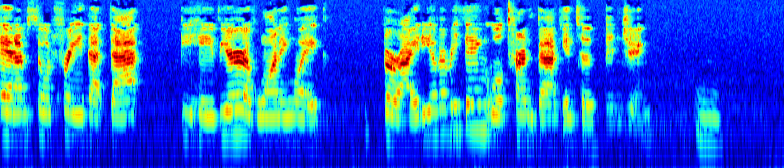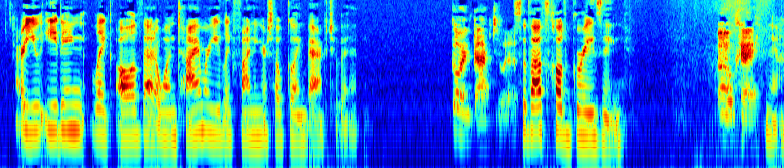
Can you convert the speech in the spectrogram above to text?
and I'm so afraid that that behavior of wanting like variety of everything will turn back into binging. Mm. Are you eating like all of that at one time or are you like finding yourself going back to it? Going back to it. So that's called grazing. Okay. Yeah.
